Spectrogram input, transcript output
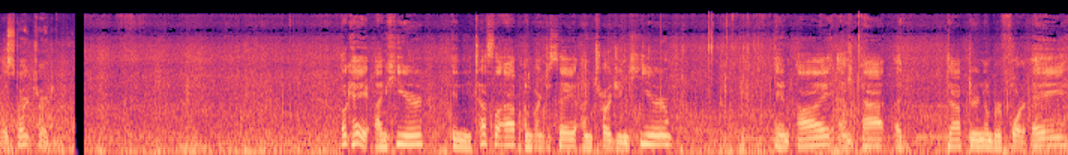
will start charging. Okay, I'm here in the Tesla app. I'm going to say I'm charging here, and I am at adapter number 4A.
